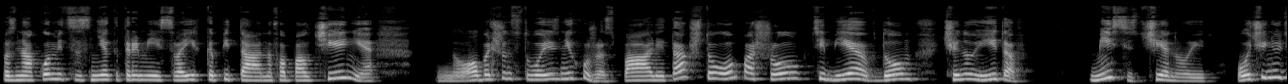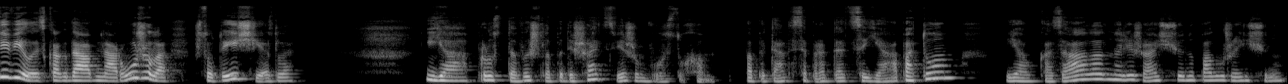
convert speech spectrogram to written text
познакомиться с некоторыми из своих капитанов ополчения, но большинство из них уже спали, так что он пошел к тебе в дом Ченуитов. Миссис Ченуит очень удивилась, когда обнаружила, что ты исчезла. Я просто вышла подышать свежим воздухом. Попыталась оправдаться я, а потом я указала на лежащую на полу женщину,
